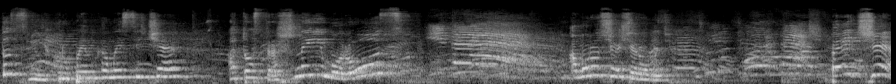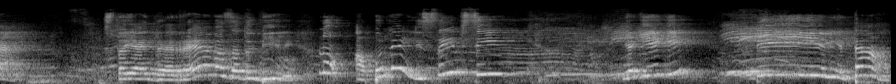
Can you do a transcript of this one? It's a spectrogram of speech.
То сміх крупинками січе, а то страшний мороз. А мороз що ще робить? Стоять дерева задубілі. Ну, а поля ліси всі. Які які? Білі, так,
